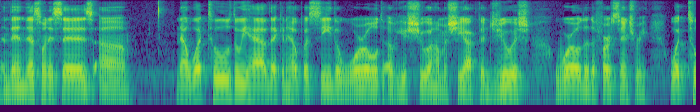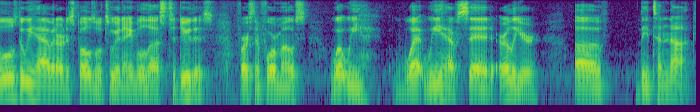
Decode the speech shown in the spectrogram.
And then this one it says, um, now what tools do we have that can help us see the world of Yeshua HaMashiach, the Jewish world of the first century? What tools do we have at our disposal to enable us to do this? First and foremost, what we what we have said earlier of the Tanakh,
